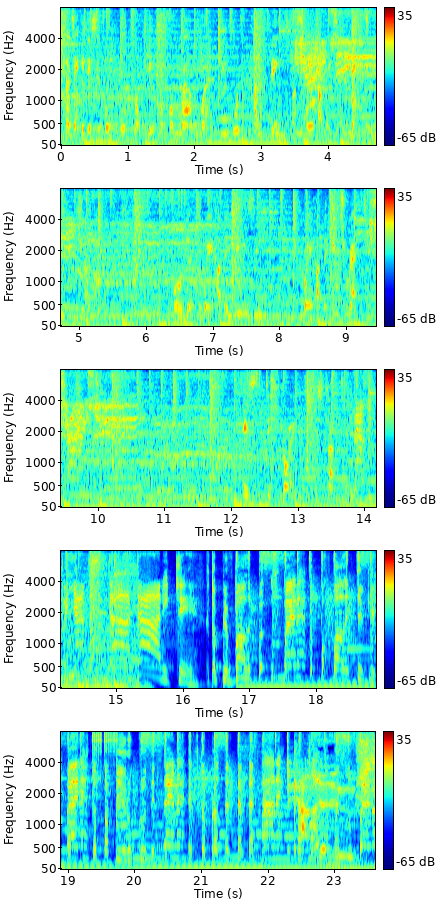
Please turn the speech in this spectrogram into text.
So I take it this is all walks of people from around the world do all different kind of things, like the way how they connect to each other, or the, the way how they're using, the way how they're interacting is destroying, is distracting. Хто Хто плювали би у спини, хто похвалить тільки фени, хто папіру крутить стими, тим, хто проти тебе стане, і команда без зупину,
